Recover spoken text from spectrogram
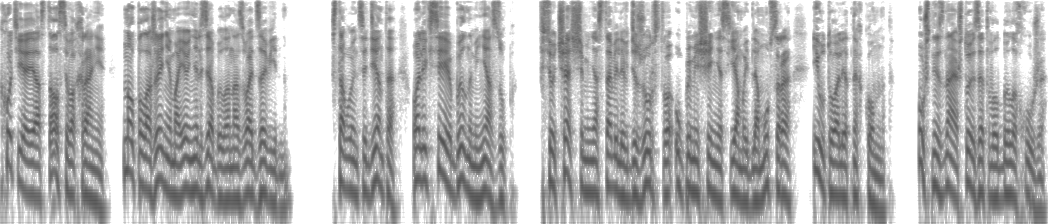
Хоть я и остался в охране, но положение мое нельзя было назвать завидным. С того инцидента у Алексея был на меня зуб. Все чаще меня ставили в дежурство у помещения с ямой для мусора и у туалетных комнат. Уж не знаю, что из этого было хуже.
